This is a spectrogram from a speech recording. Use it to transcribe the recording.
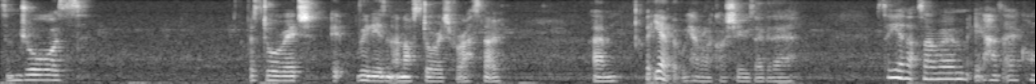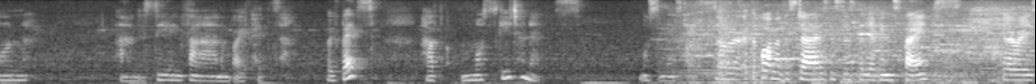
some drawers for storage it really isn't enough storage for us though um, but yeah but we have like our shoes over there so yeah that's our room it has aircon and a ceiling fan and both heads both beds have mosquito nets. So at the bottom of the stairs, this is the living space. There is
